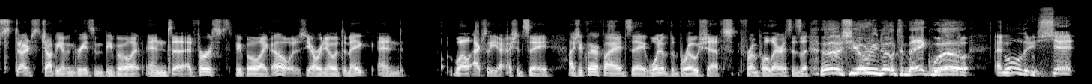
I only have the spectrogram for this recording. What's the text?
starts chopping up ingredients and people are like and uh, at first people are like oh does she already know what to make and well actually i should say i should clarify and say one of the bro chefs from polaris is like oh she already know what to make whoa and Holy shit,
